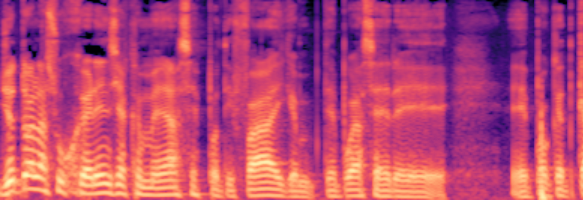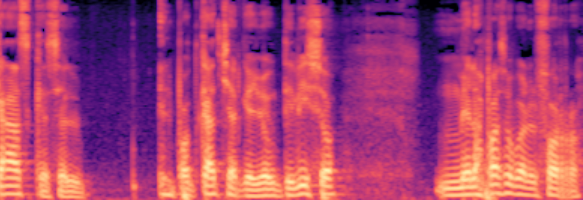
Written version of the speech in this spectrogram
Yo todas las sugerencias que me hace Spotify, que te puede hacer eh, eh, Pocket Cast, que es el, el podcatcher que yo utilizo, me las paso por el forro,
